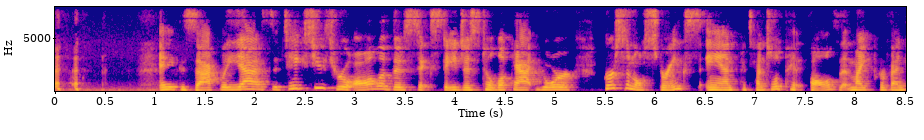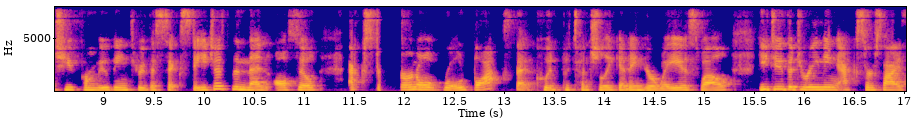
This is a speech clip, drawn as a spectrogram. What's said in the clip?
Exactly. Yes. It takes you through all of those six stages to look at your personal strengths and potential pitfalls that might prevent you from moving through the six stages. And then also external roadblocks that could potentially get in your way as well. You do the dreaming exercise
